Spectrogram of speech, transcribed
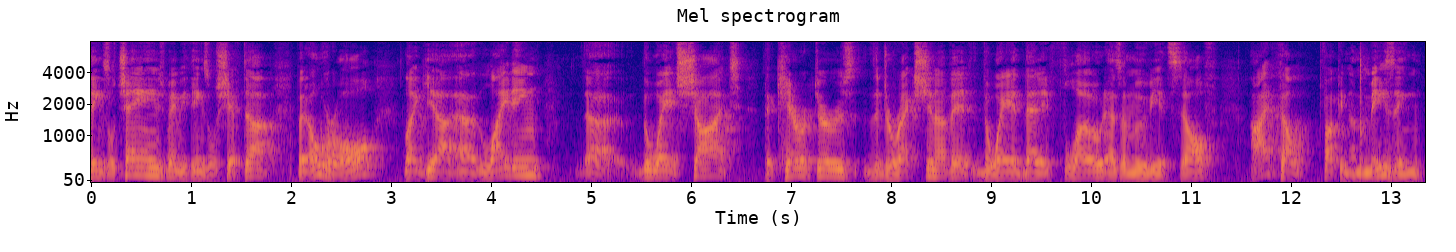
things will change, maybe things will shift up. But overall, like yeah, uh, lighting, uh, the way it's shot, the characters, the direction of it, the way that it flowed as a movie itself, I felt fucking amazing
